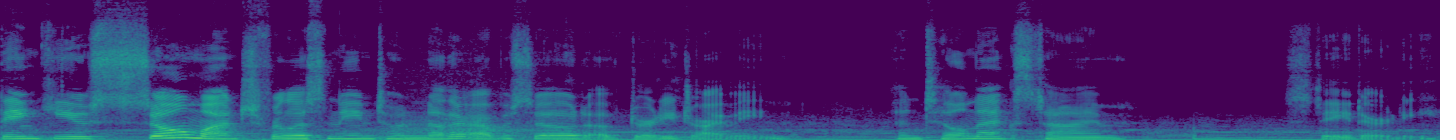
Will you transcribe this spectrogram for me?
Thank you so much for listening to another episode of Dirty Driving. Until next time, stay dirty.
